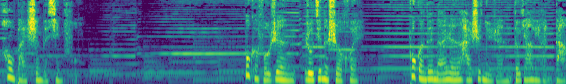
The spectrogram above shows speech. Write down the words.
后半生的幸福。不可否认，如今的社会，不管对男人还是女人，都压力很大。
